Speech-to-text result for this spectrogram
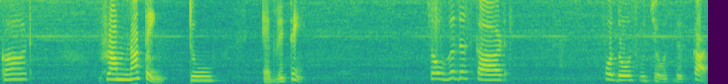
card from nothing to everything. So with this card, for those who chose this card,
